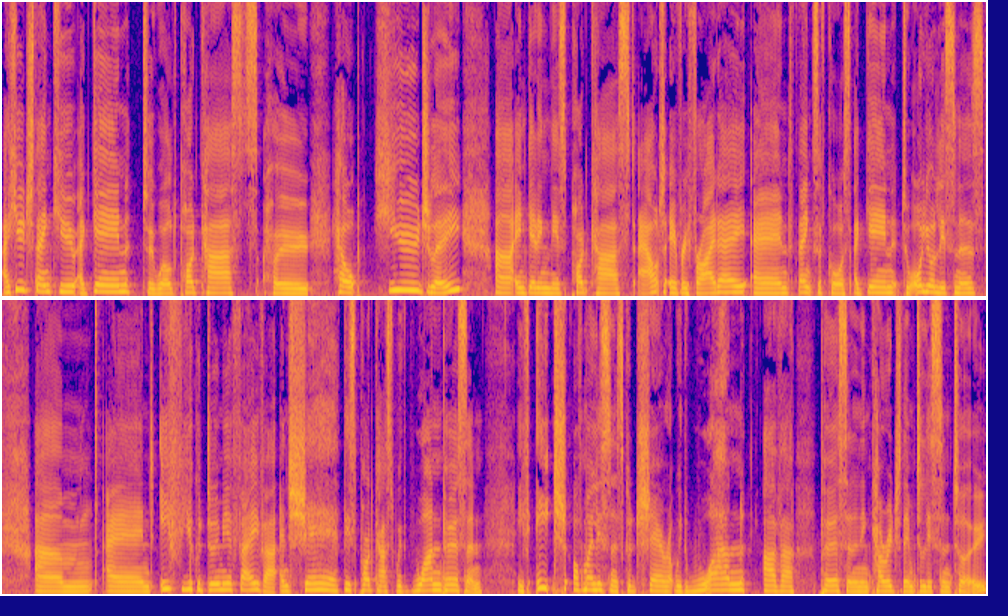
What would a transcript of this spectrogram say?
A huge thank you again to World Podcasts who help hugely uh, in getting this podcast out every Friday. And thanks, of course, again to all your listeners. Um, and if you could do me a favor and share this podcast with one person, if each of my listeners could share it with one other person and encourage them to listen to,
